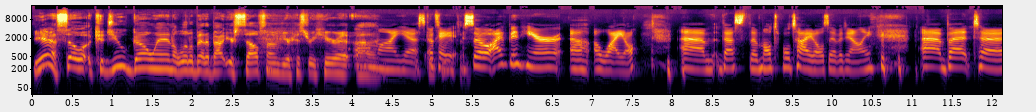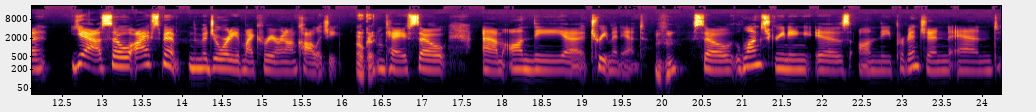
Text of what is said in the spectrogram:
Yeah, so could you go in a little bit about yourself, some of your history here at oh uh, my, yes. Good Okay, Samaritan. so I've been here uh, a while. um, thus the multiple titles, evidently. uh, but uh, yeah, so I've spent the majority of my career in oncology. Okay. Okay, so um, on the uh, treatment end. Mhm. So lung screening is on the prevention and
